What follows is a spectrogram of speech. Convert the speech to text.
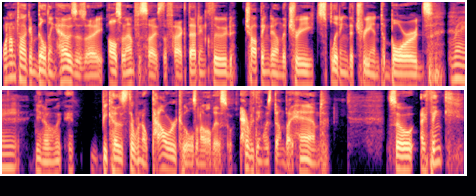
when I'm talking building houses, I also emphasize the fact that include chopping down the tree, splitting the tree into boards. Right. You know, it, because there were no power tools and all this, so everything was done by hand. So I think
